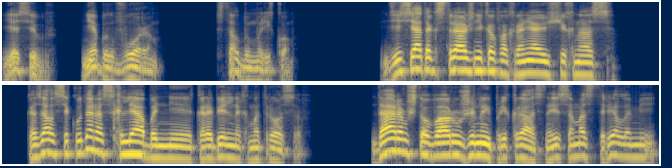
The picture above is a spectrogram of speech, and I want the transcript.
Если бы не был вором, стал бы моряком. Десяток стражников, охраняющих нас, казался куда расхлябаннее корабельных матросов. Даром, что вооружены прекрасно и самострелами,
